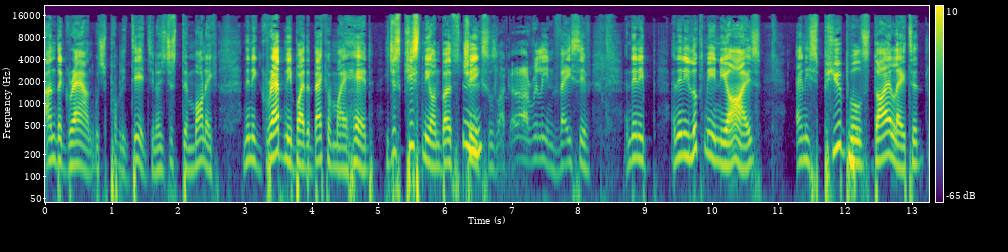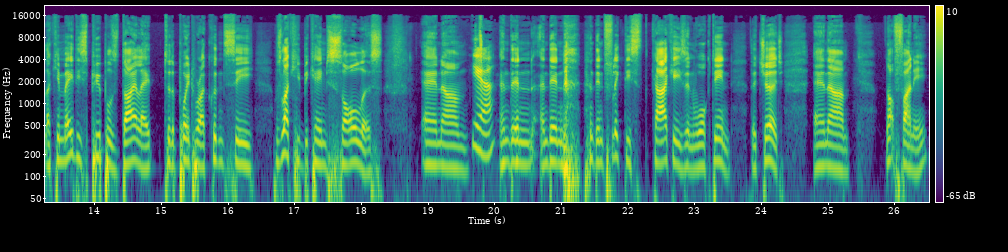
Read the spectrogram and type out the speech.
underground, which he probably did, you know, he's just demonic. And then he grabbed me by the back of my head. He just kissed me on both cheeks. It was like, oh, really invasive. And then he and then he looked me in the eyes and his pupils dilated, like he made his pupils dilate to the point where I couldn't see. It was like he became soulless. And um Yeah. and then and then and then flicked his car keys and walked in the church and um not funny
